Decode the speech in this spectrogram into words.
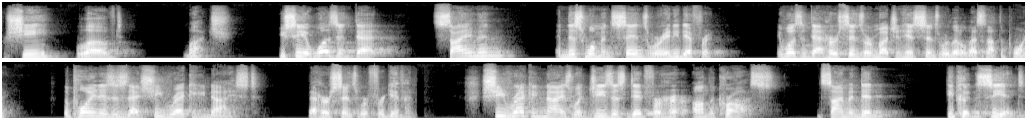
For she loved much. You see, it wasn't that Simon and this woman's sins were any different. It wasn't that her sins were much and his sins were little. That's not the point. The point is, is that she recognized that her sins were forgiven. She recognized what Jesus did for her on the cross. And Simon didn't. He couldn't see it.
